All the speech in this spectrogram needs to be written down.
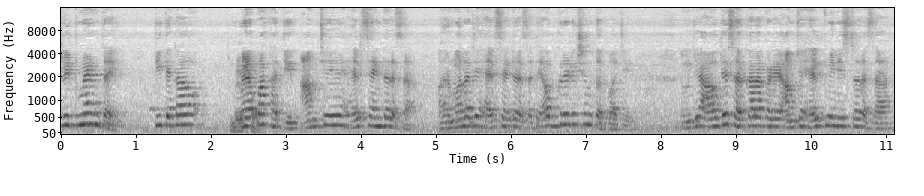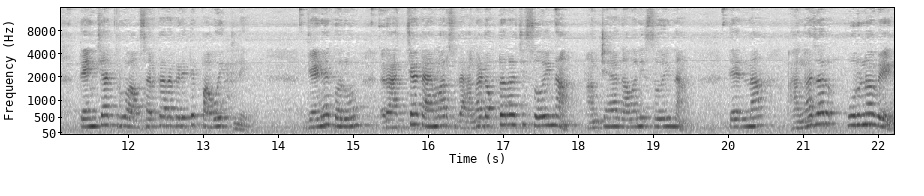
ट्रिटमेंट जाय ती तेका मेळपा खातीर आमचे हेल्थ सेंटर आसा हरमला जे हेल्थ सेंटर आसा ते अपग्रेडेशन करपाचे. म्हणजे हांव ते सरकारा कडेन आमचे हेल्थ मिनिस्टर आसा तेंच्या थ्रू हांव सरकारा कडेन ते पावयतले. जेणे करून रातच्या टायमार सुद्दां हांगा डॉक्टराची सोय ना आमच्या ह्या गांवांनी सोय ना. तेन्ना हांगा जर पूर्ण वेळ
